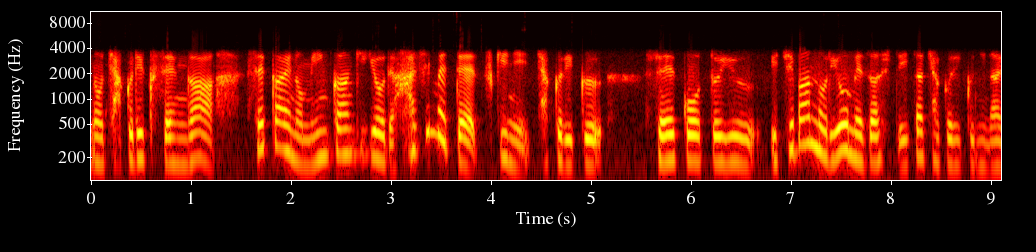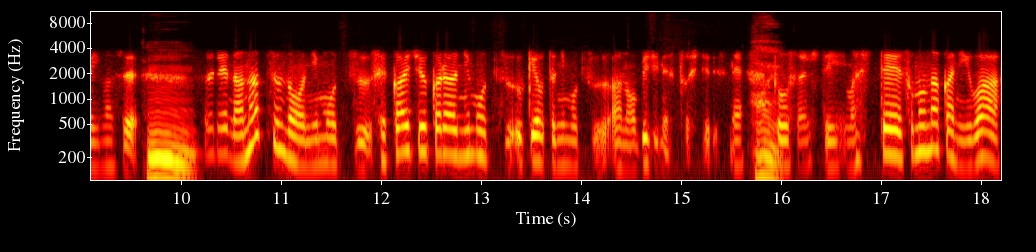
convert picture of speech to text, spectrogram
の着陸船が世界の民間企業で初めて月に着陸成功という一番乗りを目指していた着陸になります。うん、それで7つの荷物、世界中から荷物、請け負った荷物、あのビジネスとしてですね、はい、搭載していまして、その中には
